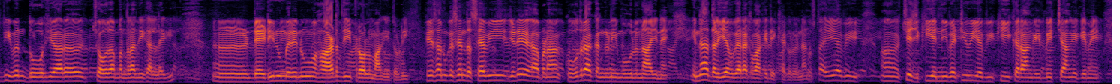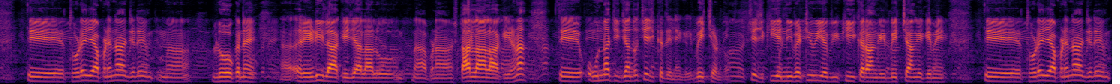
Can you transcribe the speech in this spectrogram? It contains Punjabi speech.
ਤਕਰੀਬਨ 2014-15 ਦੀ ਗੱਲ ਹੈਗੀ। ਡੈਡੀ ਨੂੰ ਮੇਰੇ ਨੂੰ ਹਾਰਟ ਦੀ ਪ੍ਰੋਬਲਮ ਆ ਗਈ ਥੋੜੀ ਫਿਰ ਸਾਨੂੰ ਕਿਸੇ ਨੇ ਦੱਸਿਆ ਵੀ ਜਿਹੜੇ ਆਪਣਾ ਕੋਧਰਾ ਕੰਗਣੀ ਮੂਲ ਅਨਾਜ ਨੇ ਇਹਨਾਂ ਦਲੀਆ ਵਗੈਰਾ ਖਵਾ ਕੇ ਦੇਖਿਆ ਕਰੋ ਇਹਨਾਂ ਨੂੰ। ਤਾਂ ਇਹ ਹੈ ਵੀ ਝਿਜਕੀ ਇੰਨੀ ਬੈਠੀ ਹੋਈ ਹੈ ਵੀ ਕੀ ਕਰਾਂਗੇ ਵੇਚਾਂਗੇ ਕਿਵੇਂ? ਤੇ ਥੋੜੇ ਜਿਹਾ ਆਪਣੇ ਨਾ ਜਿਹੜੇ ਲੋਕ ਨੇ ਅ, ਰੇਹੜੀ ਲਾ ਕੇ ਜਾਂ ਲਾ ਅਮ, ਆਪਣਾ ਸਟਾਲਾਂ ਲਾ ਕੇ ਹਨਾ? ਤੇ ਉਹਨਾਂ ਚੀਜ਼ਾਂ ਤੋਂ ਝਿਜਕਦੇ ਨੇਗੇ ਵੇਚਣ ਤੋਂ। ਝਿਜਕੀ ਇੰਨੀ ਬੈਠੀ ਹੋਈ ਹੈ ਵੀ ਕੀ ਕਰਾਂਗੇ ਵੇਚਾਂਗੇ ਕਿਵੇਂ? ਤੇ ਥੋੜੇ ਜਿਹਾ ਆਪਣੇ ਨਾ ਜਿਹੜੇ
